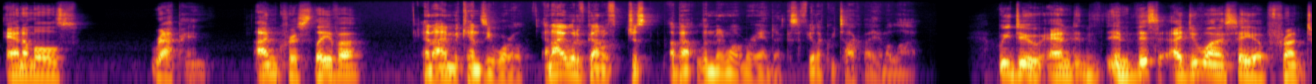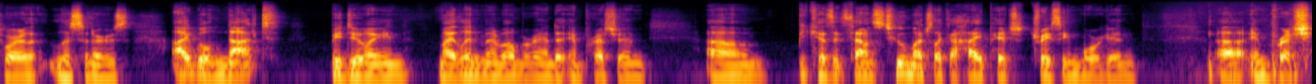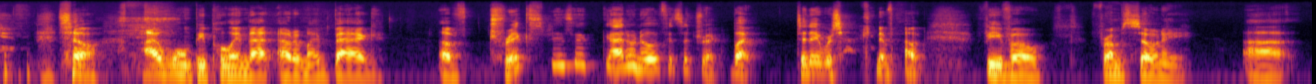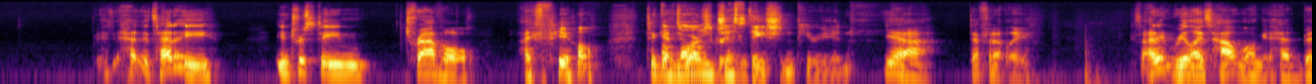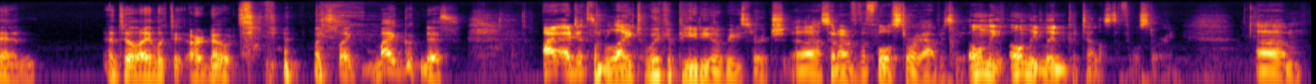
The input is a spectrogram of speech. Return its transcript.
animals rapping. I'm Chris Leva. And I'm Mackenzie Worrell. And I would have gone with just about Lin Manuel Miranda because I feel like we talk about him a lot. We do. And in this, I do want to say up front to our listeners, I will not be doing my Lin Manuel Miranda impression. Um, because it sounds too much like a high pitched Tracy Morgan uh, impression. so I won't be pulling that out of my bag of tricks. Is it? I don't know if it's a trick, but today we're talking about Vivo from Sony. Uh, it, it's had a interesting travel. I feel to get a to long our screens. gestation period. Yeah, definitely. Because I didn't realize how long it had been until I looked at our notes. it's like, my goodness. I, I, did some light Wikipedia research, uh, so I don't have the full story. Obviously, only only Lin could tell us the full story. Um,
